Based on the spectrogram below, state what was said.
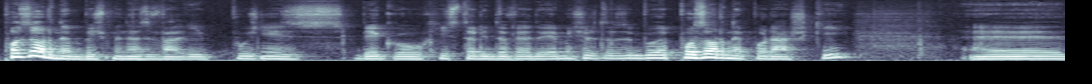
pozorne byśmy nazwali. Później z biegu historii dowiadujemy się, że to były pozorne porażki. Y,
